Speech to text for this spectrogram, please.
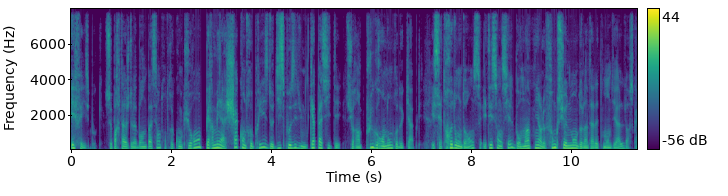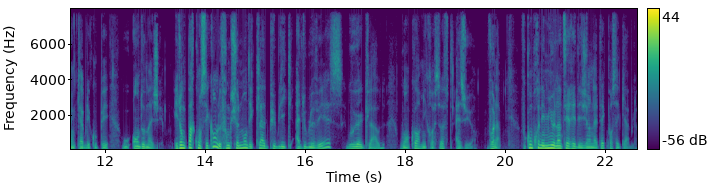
et Facebook. Ce partage de la bande passante entre concurrents permet à chaque entreprise de disposer d'une capacité sur un plus grand nombre de câbles. Et cette redondance est essentielle pour maintenir le fonctionnement de l'Internet mondial lorsqu'un câble est coupé ou endommagé. Et donc par conséquent le fonctionnement des clouds publics AWS, Google Cloud ou encore Microsoft Azure. Voilà, vous comprenez mieux l'intérêt des géants de la tech pour ces câbles.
